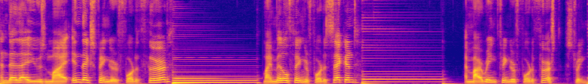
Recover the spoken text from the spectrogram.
And that I use my index finger for the third, my middle finger for the second, and my ring finger for the first string.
